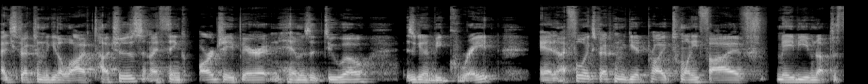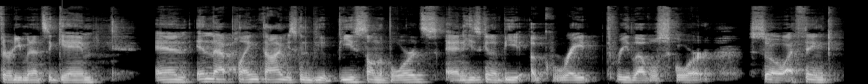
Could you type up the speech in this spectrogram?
I expect him to get a lot of touches, and I think RJ Barrett and him as a duo is going to be great. And I fully expect him to get probably 25, maybe even up to 30 minutes a game. And in that playing time, he's going to be a beast on the boards and he's going to be a great three level scorer. So I think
